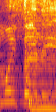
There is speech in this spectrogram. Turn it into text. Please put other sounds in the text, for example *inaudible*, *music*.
muy feliz.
